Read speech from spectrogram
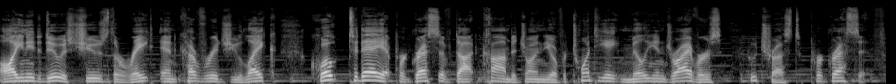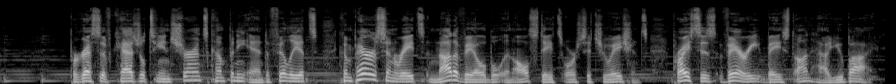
All you need to do is choose the rate and coverage you like. Quote today at progressive.com to join the over 28 million drivers who trust Progressive. Progressive Casualty Insurance Company and affiliates. Comparison rates not available in all states or situations. Prices vary based on how you buy.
